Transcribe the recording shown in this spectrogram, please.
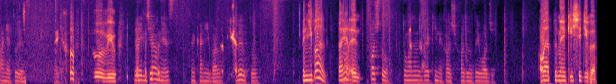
A nie, tu jest. Mówił. Ty, gdzie on jest? Ten kanibal. Był tu. Nibal! Frajer... em, Chodź tu. Tu mamy rekiny, chodź, chodź do tej łodzi. O, ja tu miałem jakieś siedzibę.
